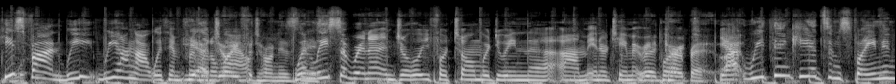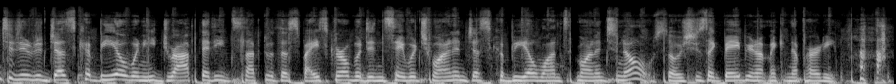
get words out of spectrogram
He's fun. We we hung out with him for Yeah, a little Joey while. Fatone is when nice. Lisa Rinna and Joey Fatone were doing the um, entertainment Red report. carpet. Yeah, Uh, we think he had some splaining to do to Jessica Biel when he dropped that he'd slept with a Spice Girl, but didn't say which one. And Jessica Biel wants, wanted to know. So she's like, "Babe, you're not making that party."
